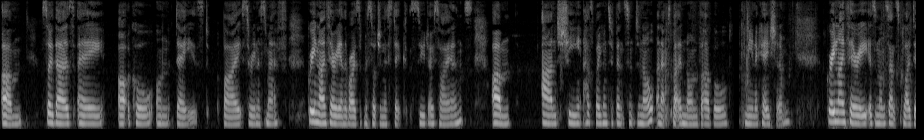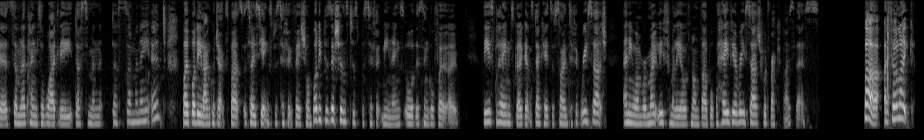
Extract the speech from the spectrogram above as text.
Um so there's a article on dazed by serena smith green line theory and the rise of misogynistic pseudoscience. Um and she has spoken to Vincent Denault, an expert in non-verbal communication. Green line theory is a nonsensical idea. Similar claims are widely dissemin- disseminated by body language experts associating specific facial and body positions to specific meanings or the single photo. These claims go against decades of scientific research. Anyone remotely familiar with nonverbal behavior research would recognize this. But I feel like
